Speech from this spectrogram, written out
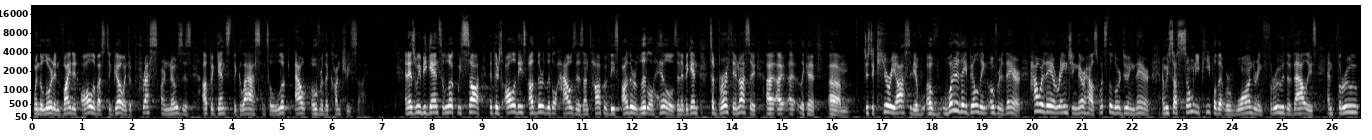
when the Lord invited all of us to go and to press our noses up against the glass and to look out over the countryside. And as we began to look, we saw that there's all of these other little houses on top of these other little hills. And it began to birth in us a, a, a, like a, um, just a curiosity of, of what are they building over there? How are they arranging their house? What's the Lord doing there? And we saw so many people that were wandering through the valleys and through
